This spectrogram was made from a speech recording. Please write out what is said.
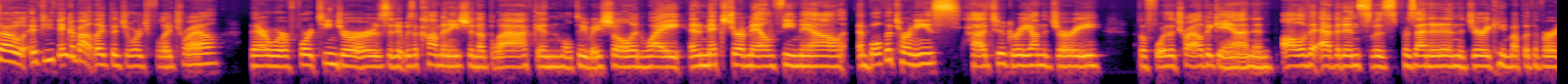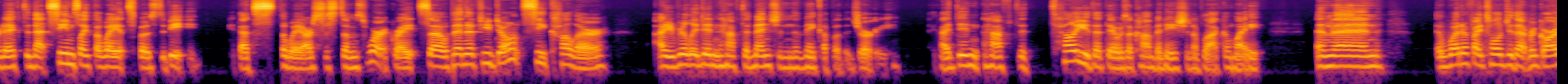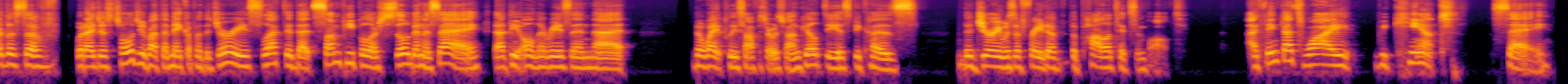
So if you think about like the George Floyd trial, there were 14 jurors, and it was a combination of black and multiracial and white and a mixture of male and female. And both attorneys had to agree on the jury before the trial began. And all of the evidence was presented, and the jury came up with a verdict. And that seems like the way it's supposed to be. That's the way our systems work, right? So then if you don't see color, I really didn't have to mention the makeup of the jury. I didn't have to tell you that there was a combination of black and white. And then what if I told you that regardless of what I just told you about the makeup of the jury selected, that some people are still going to say that the only reason that the white police officer was found guilty is because the jury was afraid of the politics involved. I think that's why we can't say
